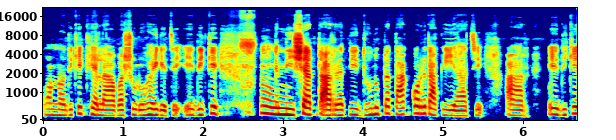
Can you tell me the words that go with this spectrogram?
অন্যদিকে খেলা আবার শুরু হয়ে গেছে। এদিকে নিশা তার ধনুকটা তাক করে তাকিয়ে আছে। আর এদিকে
